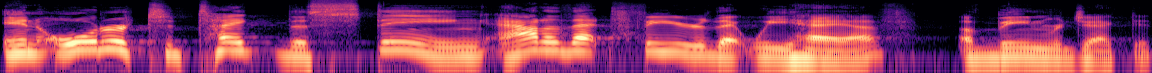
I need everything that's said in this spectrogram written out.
in order to take the sting out of that fear that we have of being rejected?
